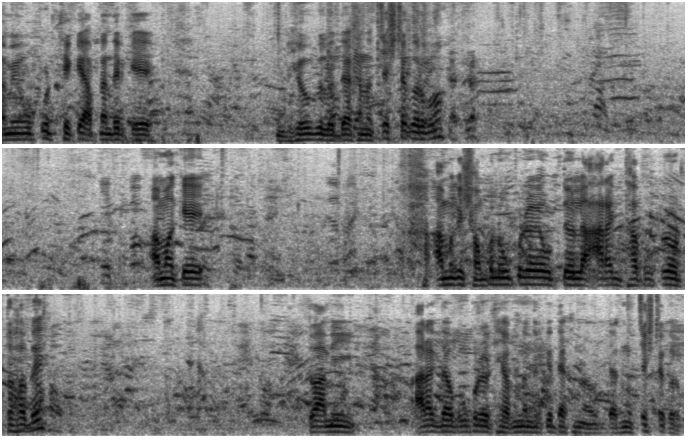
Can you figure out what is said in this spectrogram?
আমি উপর থেকে আপনাদেরকে ভিউগুলো দেখানোর চেষ্টা করব। আমাকে আমাকে সম্পূর্ণ উপরে উঠতে হলে আর এক ধাপ উপরে উঠতে হবে। তো আমি আর এক ধাপ উপরে উঠে আপনাদেরকে দেখানো, দেখানোর চেষ্টা করব।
